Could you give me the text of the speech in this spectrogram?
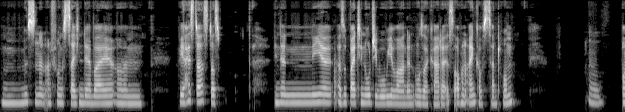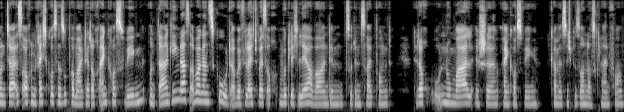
müssen, in Anführungszeichen, der bei ähm, wie heißt das? Das in der Nähe, also bei Tenoji, wo wir waren in Osaka, da ist auch ein Einkaufszentrum. Hm. Und da ist auch ein recht großer Supermarkt, der hat auch Einkaufswegen. Und da ging das aber ganz gut. Aber vielleicht, weil es auch wirklich leer war in dem, zu dem Zeitpunkt. Der hat auch normalische Einkaufswege. Kam jetzt nicht besonders klein vor.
